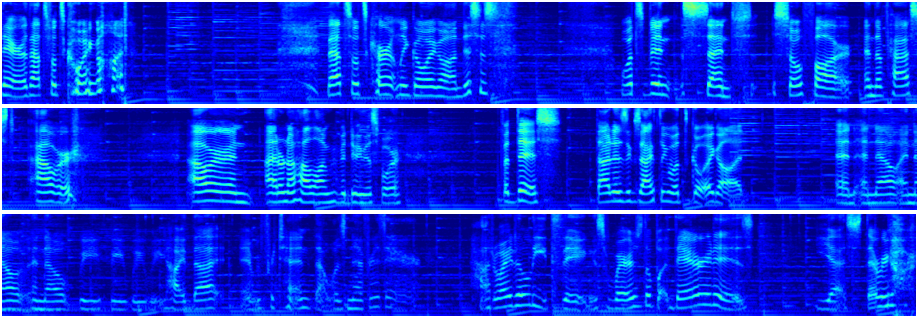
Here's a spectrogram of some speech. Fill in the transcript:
There, that's what's going on. that's what's currently going on. This is what's been sent so far in the past hour. hour and I don't know how long we've been doing this for. But this, that is exactly what's going on. And and now and now and now we, we, we, we hide that and we pretend that was never there. How do I delete things? Where's the bu- there it is. Yes, there we are.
